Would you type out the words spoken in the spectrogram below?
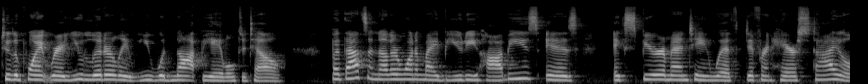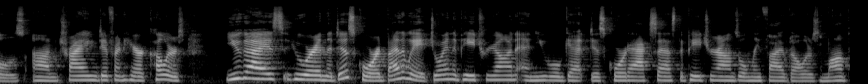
to the point where you literally you would not be able to tell. But that's another one of my beauty hobbies is experimenting with different hairstyles, um, trying different hair colors. You guys who are in the Discord, by the way, join the Patreon and you will get Discord access. The Patreon's only $5 a month.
